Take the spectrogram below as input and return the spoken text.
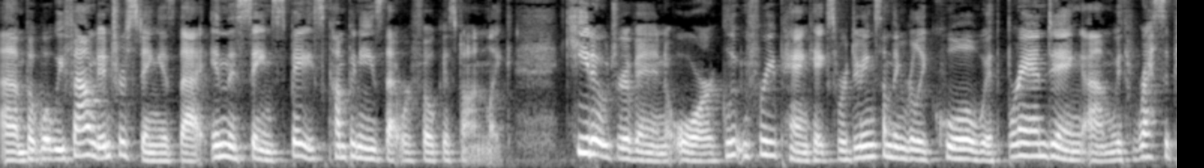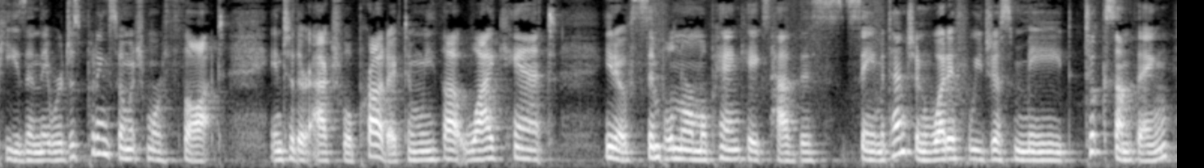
Um, but what we found interesting is that in this same space, companies that were focused on like keto driven or gluten free pancakes were doing something really cool with branding, um, with recipes, and they were just putting so much more thought into their actual product. And we thought, why can't you know, simple normal pancakes have this same attention. What if we just made, took something,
